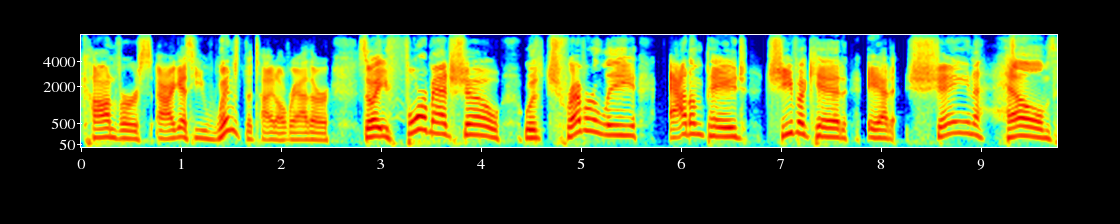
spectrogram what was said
Converse. Or I guess he wins the title, rather. So a four match show with Trevor Lee, Adam Page, Chiva Kid, and Shane Helms.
